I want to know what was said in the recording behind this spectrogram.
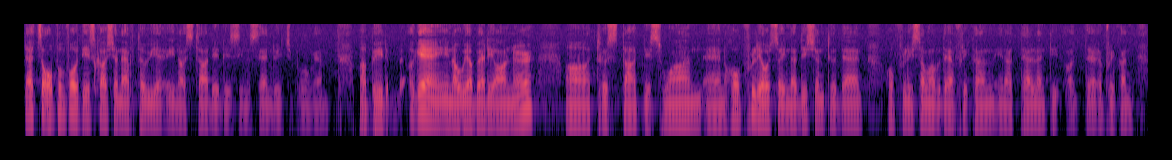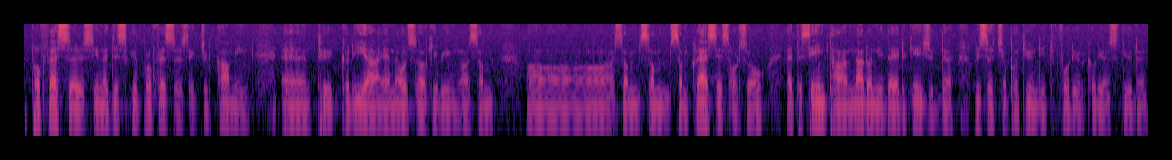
that's open for discussion after we you know started this in a sandwich program. But be, again, you know, we are very honored uh, to start this one, and hopefully also in addition to that, hopefully some of the African you know talented uh, the African professors, you know, discipline professors actually coming and to Korea and also giving uh, some uh, some, some, some classes also at the same time, not only the education, the research opportunity for the Korean student,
